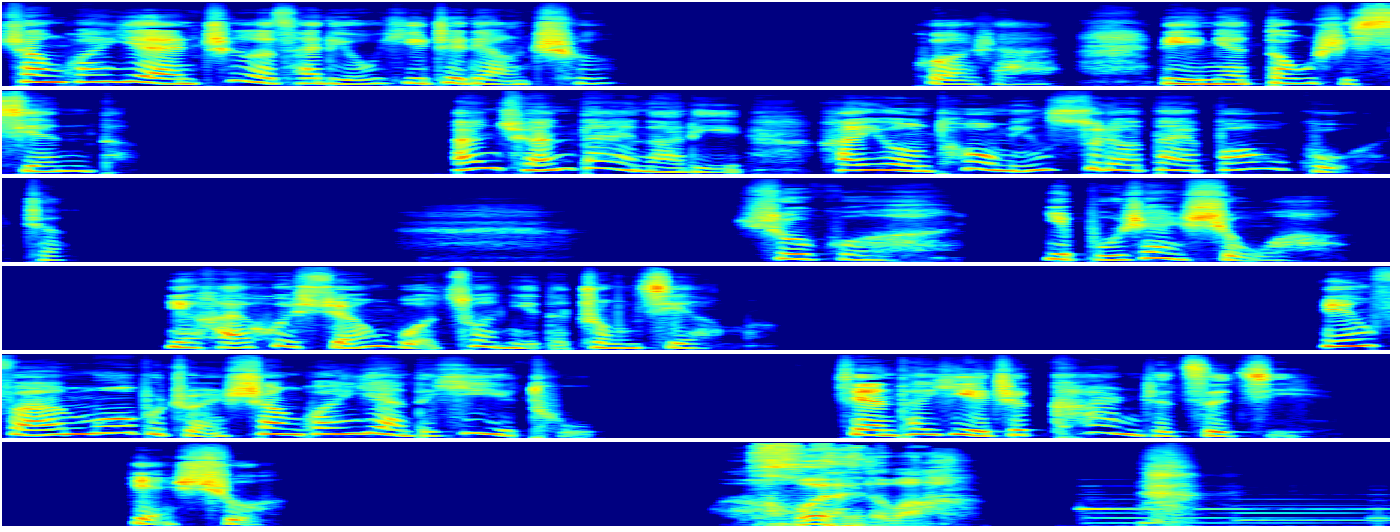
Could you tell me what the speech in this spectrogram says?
上官燕这才留意这辆车，果然里面都是鲜的。安全带那里还用透明塑料袋包裹着。如果你不认识我，你还会选我做你的中介吗？明凡摸不准上官燕的意图，见他一直看着自己，便说：“会的吧。”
